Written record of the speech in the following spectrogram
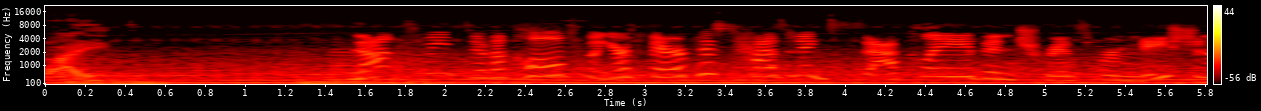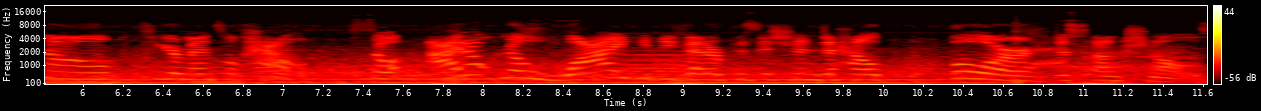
quite. Not to be difficult, but your therapist hasn't exactly been transformational to your mental health. So I don't know why he'd be better positioned to help for dysfunctionals.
